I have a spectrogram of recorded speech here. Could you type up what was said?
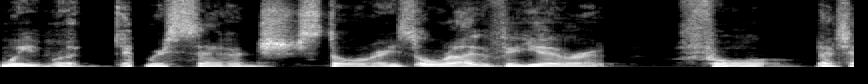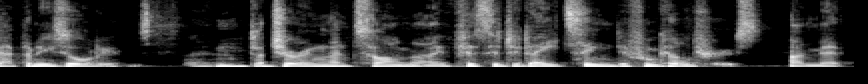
We would research stories all over Europe for a Japanese audience. And during that time, I visited 18 different countries. I met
